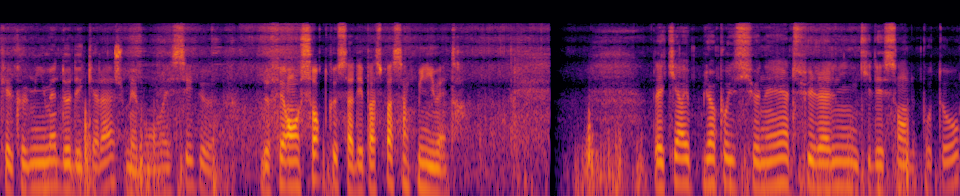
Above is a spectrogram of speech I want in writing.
quelques millimètres de décalage mais bon on va essayer de faire en sorte que ça dépasse pas 5 mm L'équerre est bien positionnée, elle suit la ligne qui descend du poteau.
